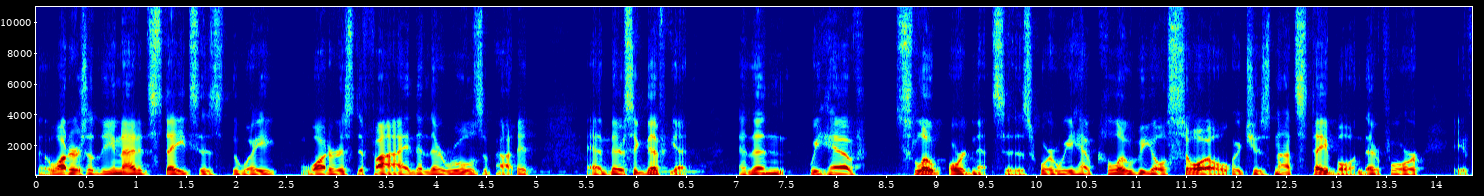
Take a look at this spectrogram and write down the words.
the waters of the United States is the way water is defined, and there are rules about it, and they're significant. And then we have slope ordinances where we have colluvial soil, which is not stable, and therefore, if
